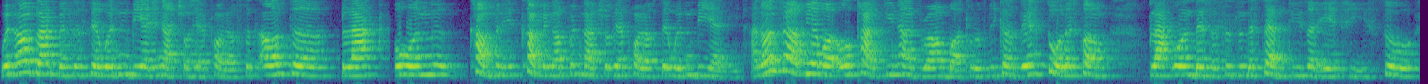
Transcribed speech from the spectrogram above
without black business there wouldn't be any natural hair products. Without the black owned companies coming up with natural hair products there wouldn't be any. And don't tell me about old Pantene had brown bottles because they stole it from black owned businesses in the 70s and 80s. So,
